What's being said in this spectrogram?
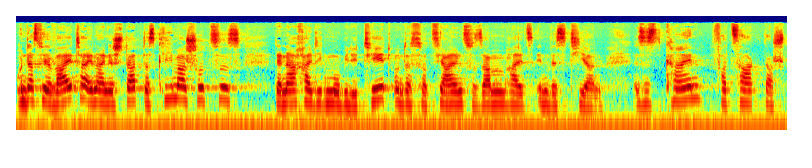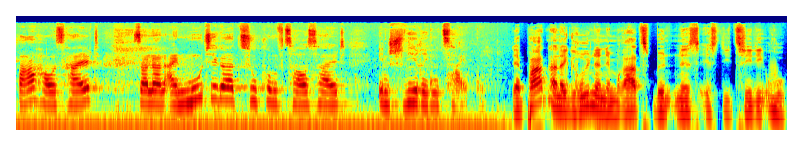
und dass wir weiter in eine Stadt des Klimaschutzes, der nachhaltigen Mobilität und des sozialen Zusammenhalts investieren. Es ist kein verzagter Sparhaushalt, sondern ein mutiger Zukunftshaushalt in schwierigen Zeiten. Der Partner der Grünen im Ratsbündnis ist die CDU.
